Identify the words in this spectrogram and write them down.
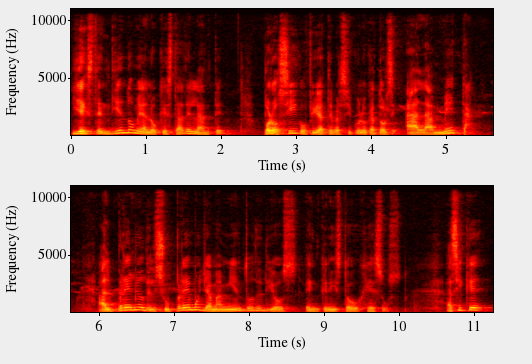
y extendiéndome a lo que está delante, prosigo, fíjate, versículo 14, a la meta, al premio del supremo llamamiento de Dios en Cristo Jesús. Así que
